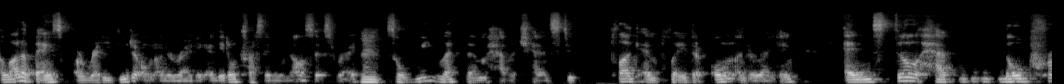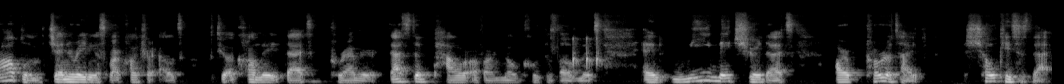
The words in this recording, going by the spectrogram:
A lot of banks already do their own underwriting and they don't trust anyone else's, right? Mm. So we let them have a chance to plug and play their own underwriting and still have no problem generating a smart contract out to accommodate that parameter. That's the power of our no code development. And we made sure that our prototype showcases that.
